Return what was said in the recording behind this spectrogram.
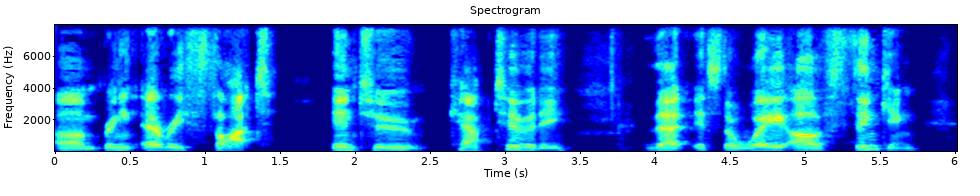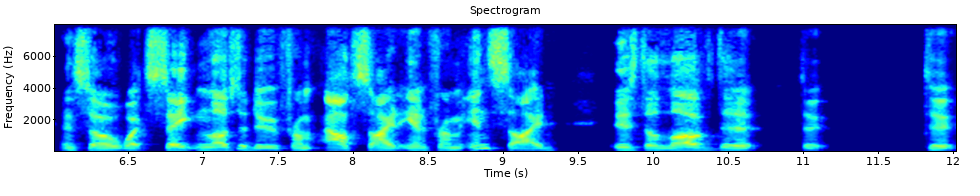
um, bringing every thought into captivity that it's the way of thinking. And so what satan loves to do from outside and from inside is to love to, to, to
